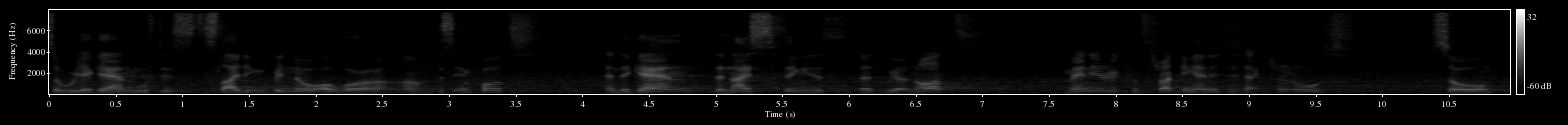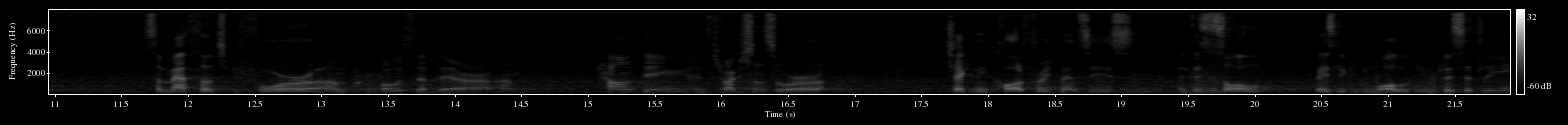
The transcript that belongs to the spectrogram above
So we again move this sliding window over um, this input. And again, the nice thing is that we are not manually constructing any detection rules. So some methods before um, proposed that they're um, counting instructions or checking the call frequencies. And this is all basically modeled implicitly,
